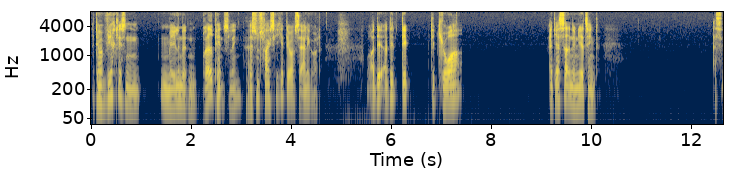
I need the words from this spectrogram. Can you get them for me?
Det var virkelig sådan malet med den brede pensel, ikke? Ja. Jeg synes faktisk ikke, at det var særlig godt. Og det, og det, det, det gjorde, at jeg sad nemlig og tænkte, altså,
